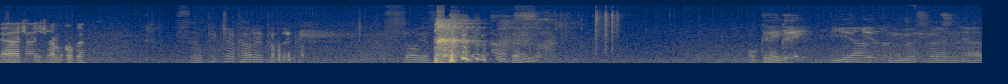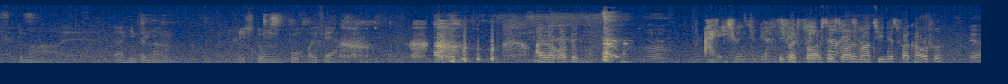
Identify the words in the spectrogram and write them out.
Ja, ich bin schon am gucken. So, Picture Karte, komm. So, wir sind oben. Okay. Wir müssen erst mal da hinten lang. Richtung Hochhäuser. Alter Robin, Alter, ich hab schon gedacht, das ich wollte vor der Saison. Martinez verkaufen. Ja.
